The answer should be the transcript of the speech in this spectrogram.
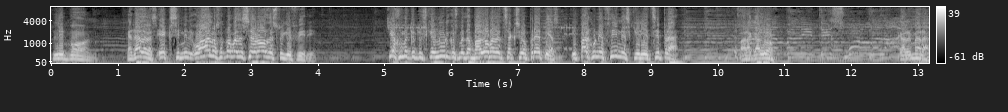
Λοιπόν Κατάλαβες έξι μήνες Ο άλλος θα το βάζει σε ρόδες του γεφύρι. Και έχουμε και τους καινούργιους με τα μπαλώματα της αξιοπρέπειας. Υπάρχουν ευθύνες κύριε Τσίπρα. Παρακαλώ. Καλημέρα.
